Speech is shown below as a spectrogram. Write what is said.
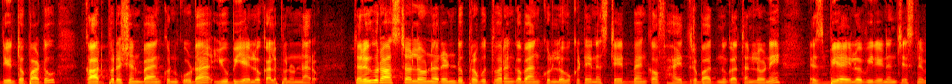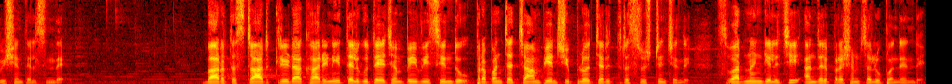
దీంతోపాటు కార్పొరేషన్ బ్యాంకును కూడా యూబీఐలో కలపనున్నారు. తెలుగు రాష్ట్రాల్లో ఉన్న రెండు ప్రభుత్వ రంగ బ్యాంకుల్లో ఒకటైన స్టేట్ బ్యాంక్ ఆఫ్ హైదరాబాద్ను గతంలోనే ఎస్బీఐలో విలీనం చేసిన విషయం తెలిసిందే. భారత స్టార్ క్రీడాకారిణి తెలుగు తేజం పివి సింధు ప్రపంచ ఛాంపియన్షిప్లో చరిత్ర సృష్టించింది. స్వర్ణం గెలిచి అందరి ప్రశంసలు పొందింది.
